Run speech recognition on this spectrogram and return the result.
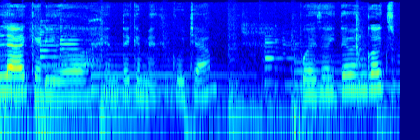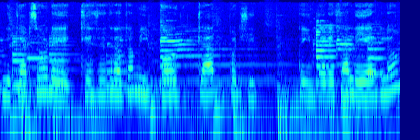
Hola querido gente que me escucha. Pues hoy te vengo a explicar sobre qué se trata mi podcast por si te interesa leerlo.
